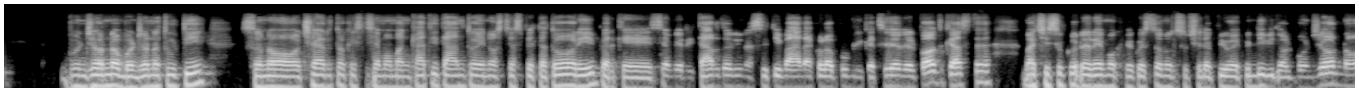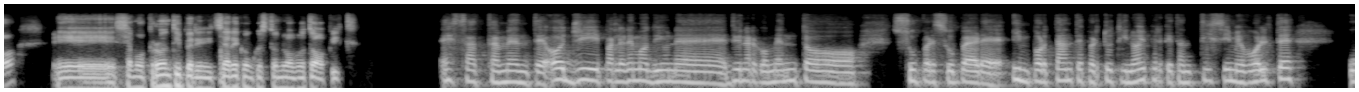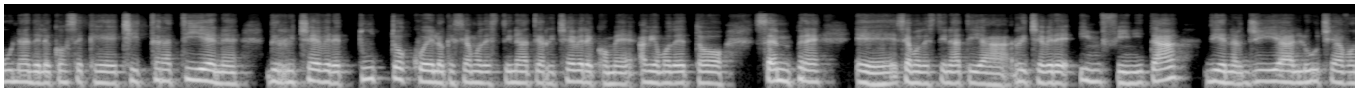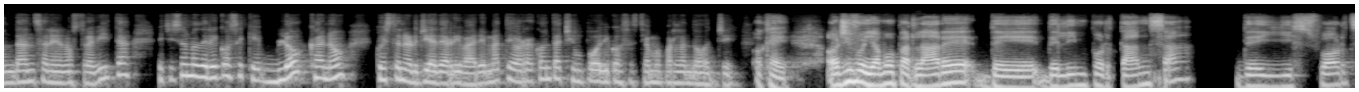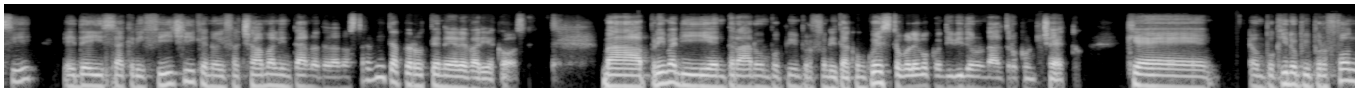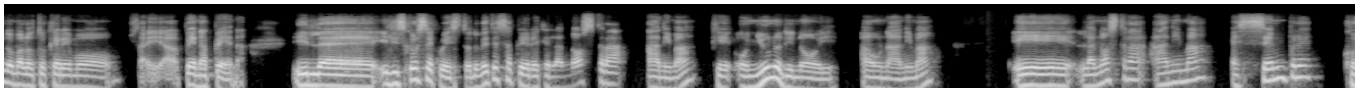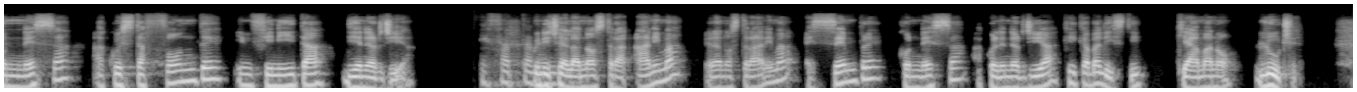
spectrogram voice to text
Buongiorno, buongiorno a tutti. Sono certo che siamo mancati tanto ai nostri spettatori perché siamo in ritardo di una settimana con la pubblicazione del podcast, ma ci assicureremo che questo non succeda più e quindi vi do il buongiorno e siamo pronti per iniziare con questo nuovo topic. Esattamente, oggi parleremo di un, di un, argomento super super importante per tutti noi perché tantissime volte una delle cose che ci trattiene di ricevere tutto quello che siamo destinati a ricevere, come abbiamo detto sempre, eh, siamo destinati a ricevere infinità di energia, luce, abbondanza nella nostra vita e ci sono delle cose che bloccano questa energia di arrivare. Matteo, raccontaci un po' di cosa stiamo parlando oggi. Ok, oggi vogliamo parlare de- dell'importanza degli sforzi e dei sacrifici che noi facciamo all'interno della nostra vita per ottenere varie cose. Ma prima di entrare un po' più in profondità con questo, volevo condividere un altro concetto che è un pochino più profondo, ma lo toccheremo, sai, appena appena. Il, il discorso è questo, dovete sapere che la nostra anima, che ognuno di noi ha un'anima, e la nostra anima è sempre connessa a questa fonte infinita di energia. Esattamente. Quindi c'è la nostra anima e la nostra anima è sempre connessa a quell'energia che i cabalisti chiamano luce.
